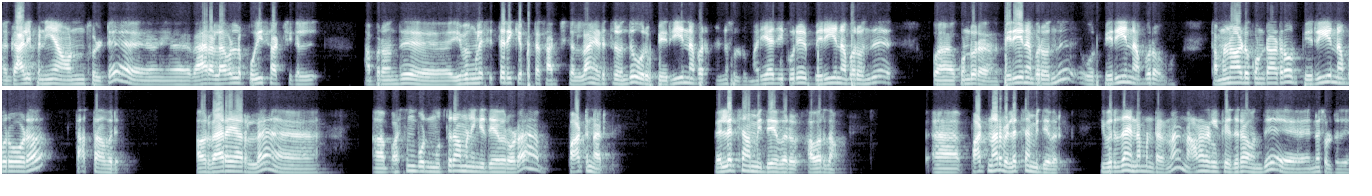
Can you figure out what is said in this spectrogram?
காலி பண்ணியே ஆகணும்னு சொல்லிட்டு வேற லெவல்ல பொய் சாட்சிகள் அப்புறம் வந்து இவங்களே சித்தரிக்கப்பட்ட சாட்சிகள்லாம் எடுத்துட்டு வந்து ஒரு பெரிய நபர் என்ன சொல்றது மரியாதைக்குரிய பெரிய நபர் வந்து கொண்டு வர பெரிய நபர் வந்து ஒரு பெரிய நபர் தமிழ்நாடு கொண்டாடுற ஒரு பெரிய நபரோட தாத்தா அவர். அவர் வேற யாரும் இல்லை பசும்பொன் முத்துராமலிங்க தேவரோட பாட்டனார். வெள்ளச்சாமி தேவர் அவர் தான் பாட்டனார் வெள்ளச்சாமி தேவர். இவர் தான் என்ன பண்றாருன்னா நாடார்களுக்கு எதிராக வந்து என்ன சொல்றது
